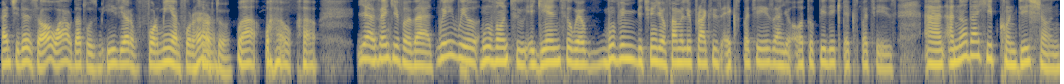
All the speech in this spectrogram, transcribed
and she did so oh wow that was easier for me and for her oh, too wow wow wow yeah, thank you for that. We will move on to again. So we're moving between your family practice expertise and your orthopedic expertise. And another hip condition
